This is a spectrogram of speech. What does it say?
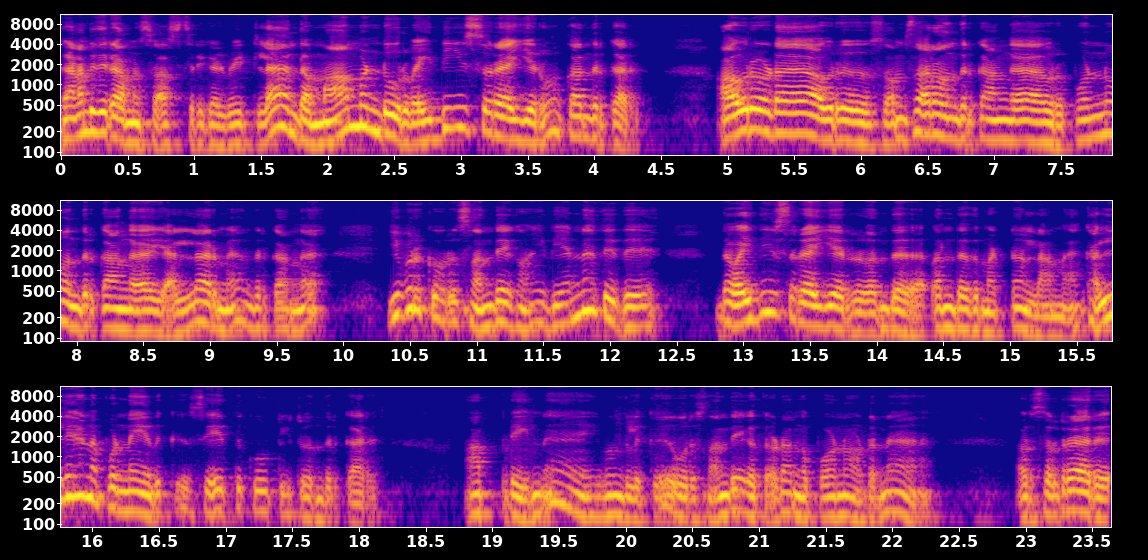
கணபதி ராம சாஸ்திரிகள் வீட்டில் அந்த மாமண்டூர் வைத்தீஸ்வர ஐயரும் உட்காந்துருக்காரு அவரோட அவர் சம்சாரம் வந்திருக்காங்க ஒரு பொண்ணு வந்திருக்காங்க எல்லாருமே வந்திருக்காங்க. இவருக்கு ஒரு சந்தேகம் இது என்னது இது? இந்த வைத்தீஸ்வர ஐயர் வந்த வந்தது மட்டும் இல்லாமல் கல்யாண பொண்ணை எதுக்கு சேர்த்து கூட்டிகிட்டு வந்திருக்காரு அப்படின்னு இவங்களுக்கு ஒரு சந்தேகத்தோடு அங்கே போன உடனே அவர் சொல்கிறாரு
